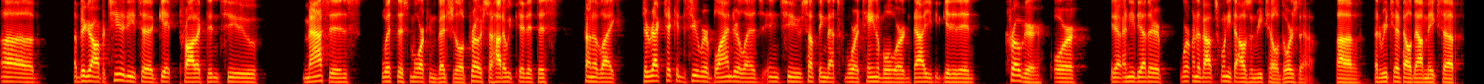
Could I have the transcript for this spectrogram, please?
uh, a bigger opportunity to get product into masses with this more conventional approach. So how do we pivot this kind of like direct to consumer blinder lens into something that's more attainable or now you could get it in Kroger or you know any of the other we're in about 20,000 retail doors now. Uh, and retail now makes up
